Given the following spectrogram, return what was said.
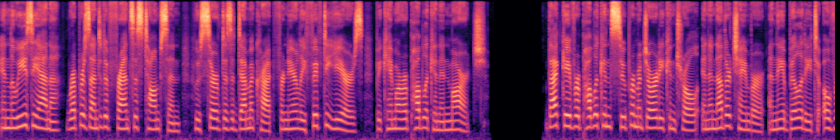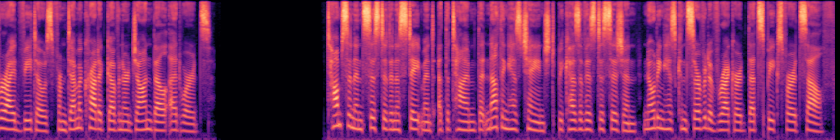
In Louisiana, Representative Francis Thompson, who served as a Democrat for nearly 50 years, became a Republican in March. That gave Republicans supermajority control in another chamber and the ability to override vetoes from Democratic Governor John Bel Edwards. Thompson insisted in a statement at the time that nothing has changed because of his decision, noting his conservative record that speaks for itself.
